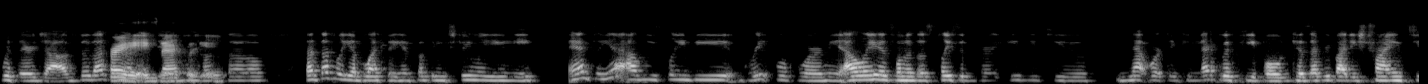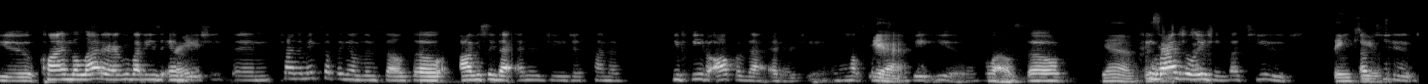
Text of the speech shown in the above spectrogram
with their job. So that's right, exactly. Thing, you know? So that's definitely a blessing and something extremely unique. And to yeah, obviously be grateful for. me LA is one of those places very easy to network and connect with people because everybody's trying to climb the ladder. Everybody's ambitious right. and trying to make something of themselves. So obviously that energy just kind of you feed off of that energy and helps yeah. motivate you as well. So yeah, congratulations. Exactly. That's huge. Thank you. That's huge.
